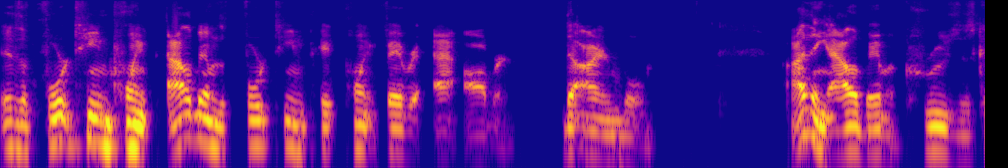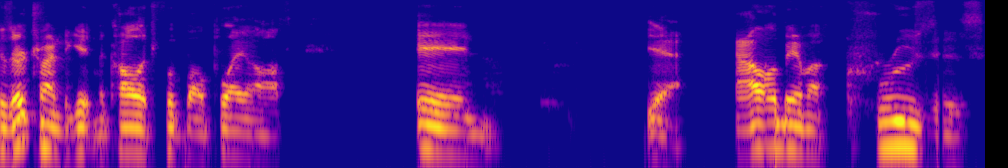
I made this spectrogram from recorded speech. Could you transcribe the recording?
is a 14 point. Alabama's a 14 point favorite at Auburn, the Iron Bowl. I think Alabama cruises because they're trying to get in the college football playoff, and yeah, Alabama cruises,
